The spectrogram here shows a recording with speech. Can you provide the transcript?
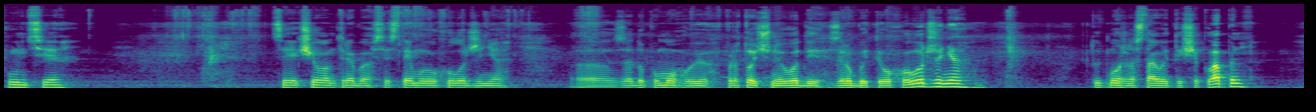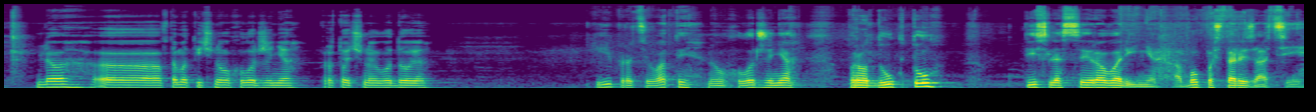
функція. Це якщо вам треба системою охолодження е, за допомогою проточної води зробити охолодження. Тут можна ставити ще клапан для е, автоматичного охолодження проточною водою. І працювати на охолодження продукту після сироваріння або пастеризації.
